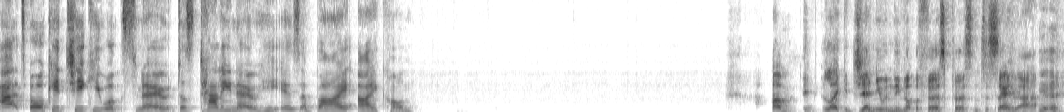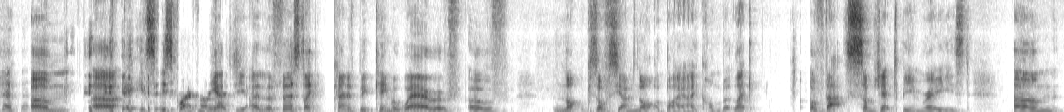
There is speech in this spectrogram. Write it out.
At Orchid Cheeky wants to know, does Tally know he is a bi icon? I'm like genuinely not the first person to say that. um, uh, it's it's quite funny actually. I, the first I kind of became aware of of not because obviously I'm not a bi icon, but like of that subject being raised. Um,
